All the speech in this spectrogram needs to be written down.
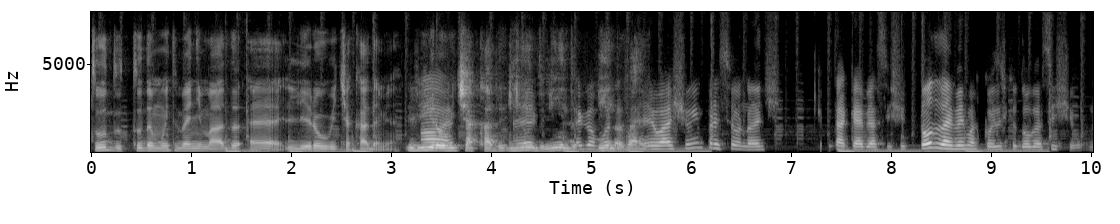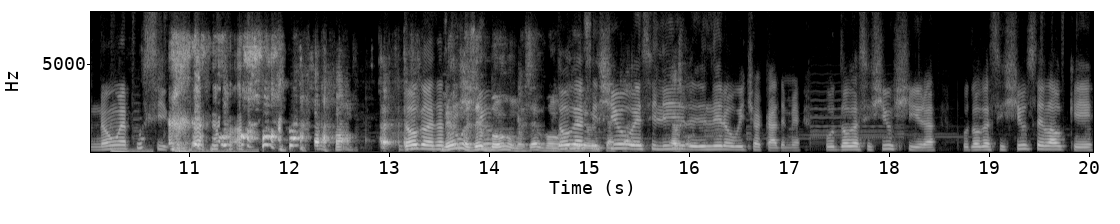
tudo, tudo é muito bem animado. É Little Witch Academia. Little Witch Academy. Lindo, lindo, É que eu, lindo, velho. eu acho impressionante que o Takebe assiste todas as mesmas coisas que o Douglas assistiu. Não é possível. Douglas assistiu, Não, mas é bom, mas é bom. Douglas Little assistiu Academy. esse Li- É bom. Little Witch Academy. O Douglas assistiu Shira o Doug assistiu sei lá o quê.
